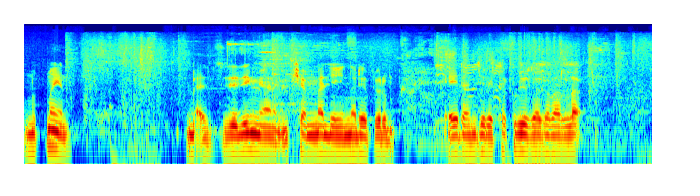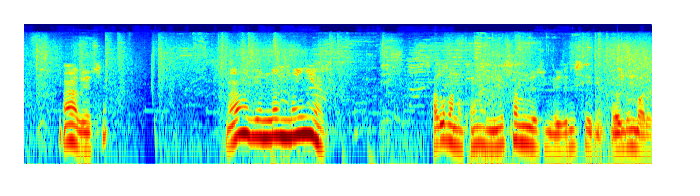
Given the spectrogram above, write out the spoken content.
unutmayın. Ben size dediğim yani mükemmel yayınlar yapıyorum. Eğlenceli takılıyoruz agalarla. Ne yapıyorsun? Ne yapıyorsun lan manyak? Sal bana kanka niye salmıyorsun gözünü seveyim. Öldüm bu arada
